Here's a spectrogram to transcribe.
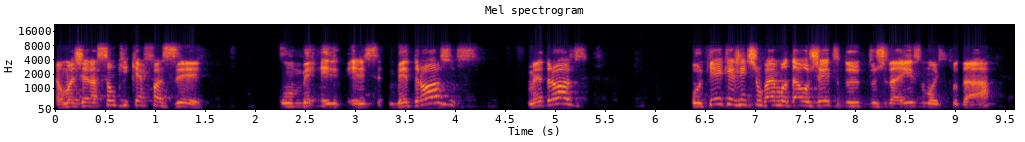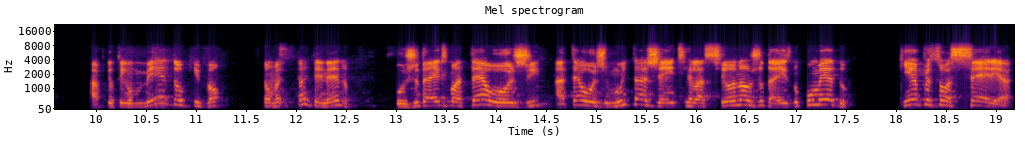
É uma geração que quer fazer. Um, eles, medrosos. Medrosos. Por que, que a gente não vai mudar o jeito do, do judaísmo estudar? Ah, porque eu tenho medo que vão. Estão tá entendendo? O judaísmo até hoje, até hoje, muita gente relaciona o judaísmo com medo. Quem é a pessoa séria?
